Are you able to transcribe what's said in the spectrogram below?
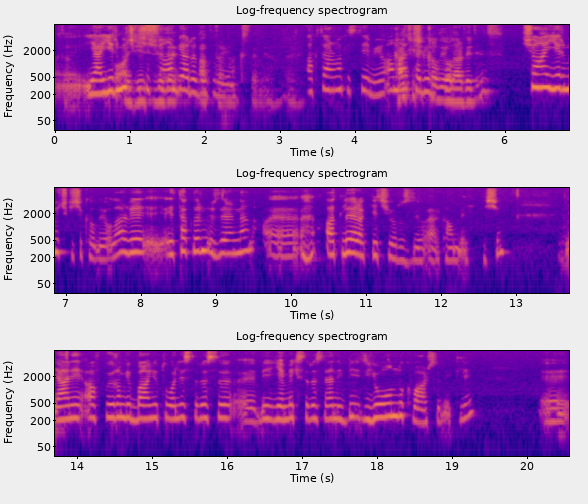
Ee, yani 23 kişi şu an bir arada duruyor. Istemiyor. Evet. Aktarmak istemiyor. Ama Kaç kişi tabii kalıyorlar bu, dediniz? Şu an 23 kişi kalıyorlar ve yatakların üzerinden e, atlayarak geçiyoruz diyor Erkan Bey eşim. Yani af buyurun bir banyo tuvalet sırası, e, bir yemek sırası yani bir yoğunluk var sürekli. E,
